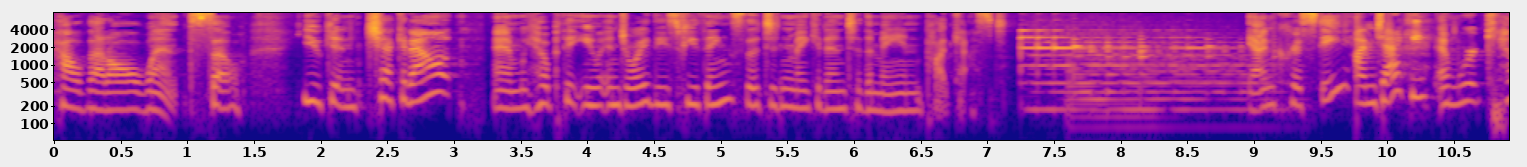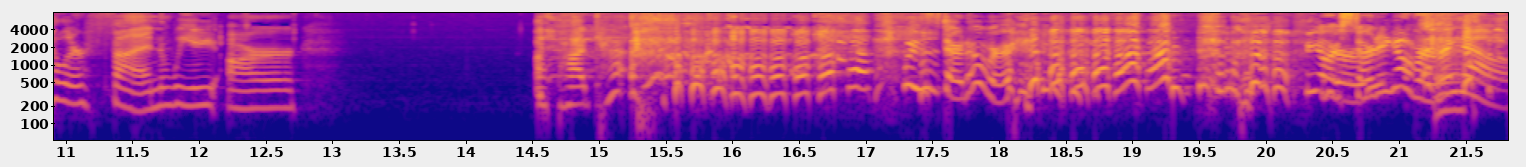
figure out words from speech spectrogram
how that all went. So you can check it out. And we hope that you enjoyed these few things that didn't make it into the main podcast. I'm Christy. I'm Jackie. And we're Killer Fun. We are a podcast. we start over. we are starting over right now.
